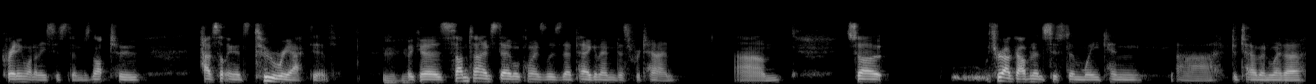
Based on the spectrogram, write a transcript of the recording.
creating one of these systems not to have something that's too reactive mm-hmm. because sometimes stablecoins lose their peg and then just return. Um, so through our governance system, we can uh, determine whether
